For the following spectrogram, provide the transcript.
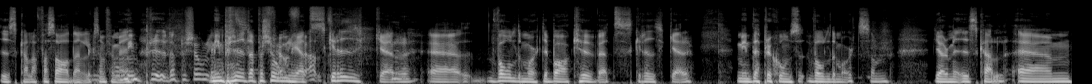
iskalla fasaden liksom för mig. min pryda personlighet. Min pryda personlighet skriker, eh, Voldemort i bakhuvudet skriker, min depressions-Voldemort som gör mig iskall. Ehm,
